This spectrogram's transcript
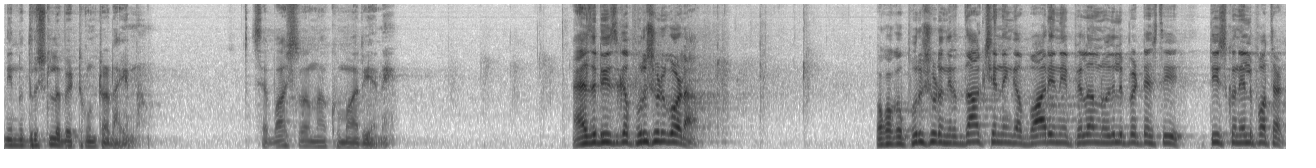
నిన్ను దృష్టిలో పెట్టుకుంటాడు ఆయన. శభాష్రా నా కుమారి అని. యాజ్ ఇట్ ఈస్గా పురుషుడు కూడా. ఒక్కొక్క పురుషుడు నిర్దాక్షిణ్యంగా భార్యని పిల్లల్ని వదిలిపెట్టేసి తీసుకొని వెళ్ళిపోతాడు.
